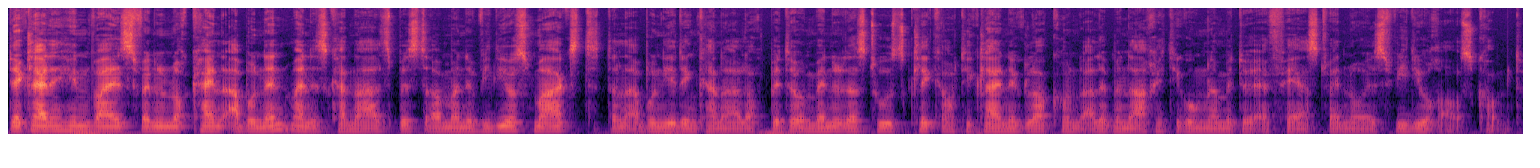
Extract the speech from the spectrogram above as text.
der kleine Hinweis, wenn du noch kein Abonnent meines Kanals bist, aber meine Videos magst, dann abonniere den Kanal doch bitte und wenn du das tust, klick auch die kleine Glocke und alle Benachrichtigungen, damit du erfährst, wenn ein neues Video rauskommt.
